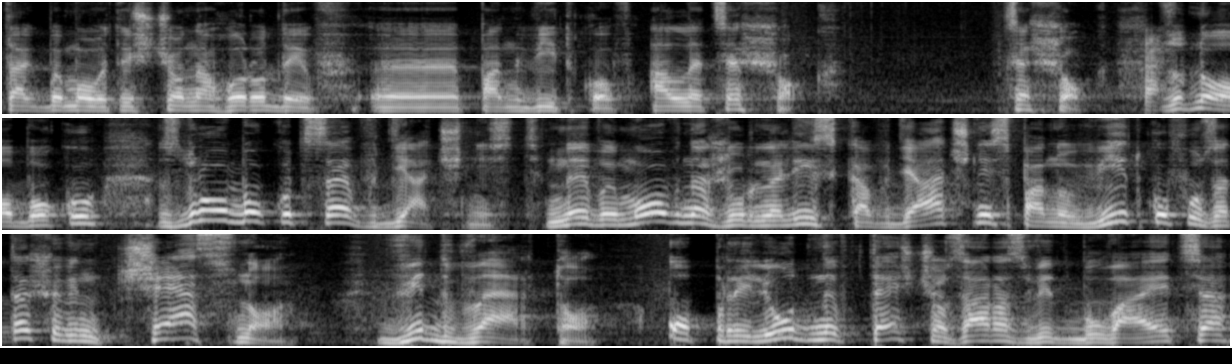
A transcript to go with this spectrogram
так би мовити, що нагородив е, пан Вітков, але це шок. Це шок. З одного боку, з другого боку, це вдячність, невимовна журналістська вдячність пану Віткофу за те, що він чесно, відверто оприлюднив те, що зараз відбувається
